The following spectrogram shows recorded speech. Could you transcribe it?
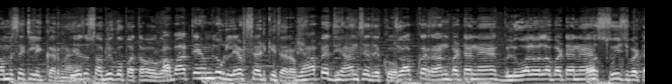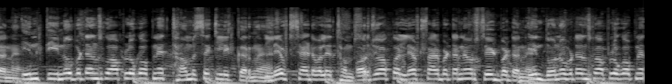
थम से क्लिक करना है। ये तो सभी को पता होगा। अब आते हैं हम लोग लेफ़्ट साइड की तरफ़। यहाँ पे ध्यान से देखो। जो आपका रन बटन है ग्लूअल वाला बटन है और स्विच बटन है। इन तीनों बटन को आप लोग अपने थम से क्लिक करना है। लेफ़्ट साइड वाले थंब और जो आपका लेफ़्ट फायर बटन है और सीट बटन है इन दोनों बटन को आप लोग अपने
